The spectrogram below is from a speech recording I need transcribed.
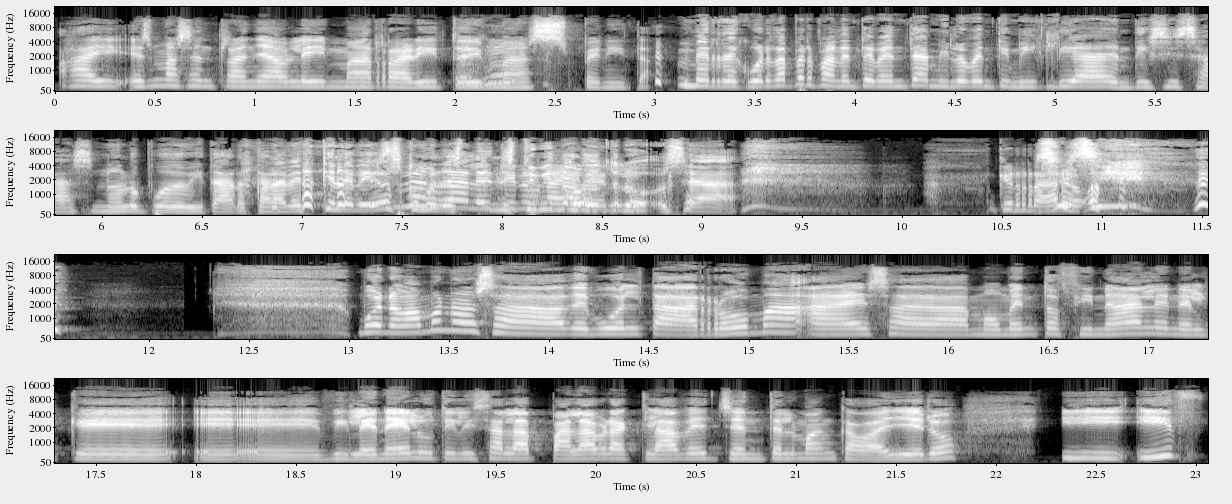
ay, es más entrañable y más rarito y más penita. Me recuerda permanentemente a Milo Ventimiglia en This Is Us, no lo puedo evitar. Cada vez que le veo es, como verdad, le le estoy viendo al otro. O sea, Qué raro. Sí, sí. Bueno, vámonos a, de vuelta a Roma, a ese momento final en el que eh, Villeneuve utiliza la palabra clave gentleman, caballero, y Yves,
